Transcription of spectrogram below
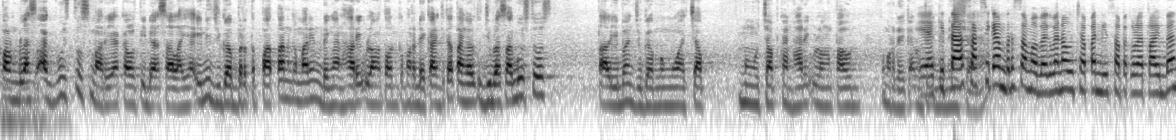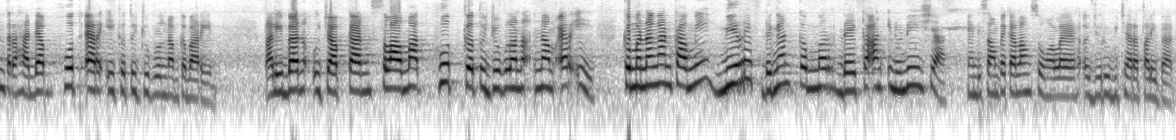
18 Agustus Maria kalau tidak salah ya ini juga bertepatan kemarin dengan hari ulang tahun kemerdekaan kita tanggal 17 Agustus Taliban juga mengucap mengucapkan hari ulang tahun kemerdekaan ya, untuk Indonesia. Kita saksikan bersama bagaimana ucapan disampaikan oleh Taliban terhadap HUT RI ke-76 kemarin. Taliban ucapkan selamat HUT ke-76 RI. Kemenangan kami mirip dengan kemerdekaan Indonesia yang disampaikan langsung oleh eh, juru bicara Taliban.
